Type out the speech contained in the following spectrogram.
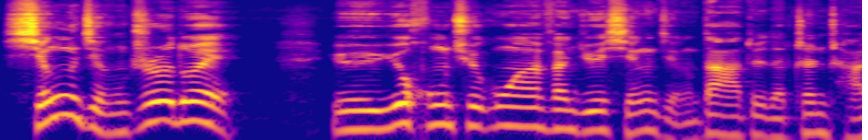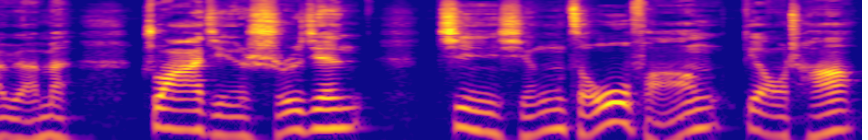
刑警支队。与于洪区公安分局刑警大队的侦查员们抓紧时间进行走访调查，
